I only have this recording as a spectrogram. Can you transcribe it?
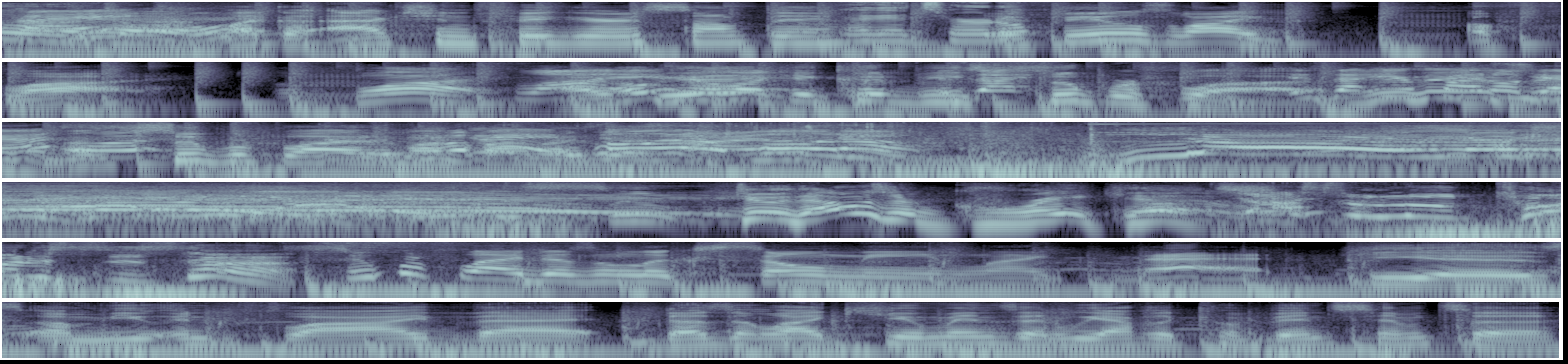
Okay. like an action figure or something. Like a turtle? It feels like a fly. Fly. Fly. I feel Okay. like it could be Is that- Superfly. Is that You your final it's guess? Superfly? Superfly is my Okay, final pull it guess. out, pull it out. Dude, that was a great guess. Got some little tortoises, huh? Superfly doesn't look so mean like that. He is a mutant fly that doesn't like humans, and we have to convince him to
